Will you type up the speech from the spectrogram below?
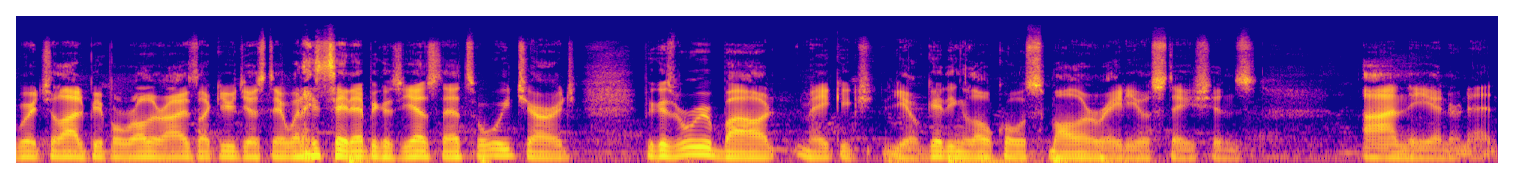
which a lot of people roll their eyes like you just did when I say that because yes, that's what we charge, because we're about making you know getting local smaller radio stations on the internet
